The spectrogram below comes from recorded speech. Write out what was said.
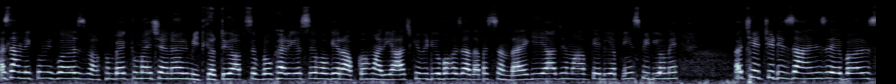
अस्सलाम वालेकुम viewers welcome back to my channel उम्मीद करती हूँ आप सब लोग। खैरियत से होंगे और आपको हमारी आज की वीडियो बहुत ज़्यादा पसंद आएगी। आज हम आपके लिए अपनी इस वीडियो में अच्छे अच्छे डिज़ाइन एबल्स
